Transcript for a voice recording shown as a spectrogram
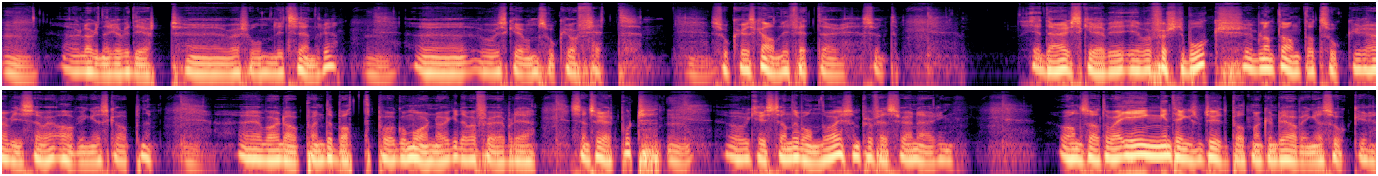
Mm. Uh, lagde en revidert eh, versjon litt senere, Mm. eh, hvor vi skrev om sukker og fett. Mm. Sukker er skadelig, fett er sunt. Der skrev vi i vår første bok bl.a. at sukker har vist seg å være avhengighetsskapende. Jeg var da på en debatt på God morgen Norge, det var før jeg ble sensurert bort, Mm. hvor Christian de Vonde var som professor i ernæring. Og han sa at det var ingenting som tydet på at man kunne bli avhengig av sukker.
